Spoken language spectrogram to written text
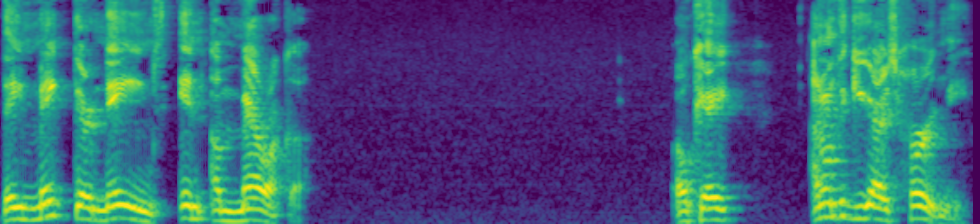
they make their names in America. Okay? I don't think you guys heard me.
